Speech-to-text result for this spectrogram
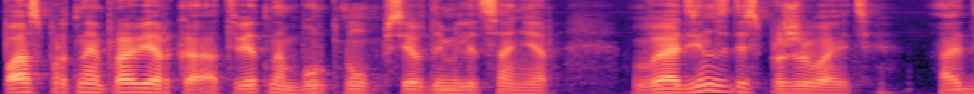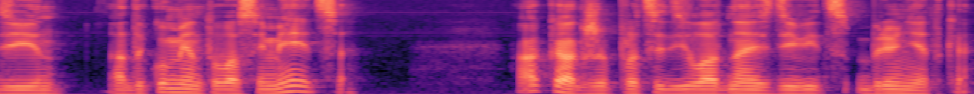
«Паспортная проверка», – ответно буркнул псевдомилиционер. «Вы один здесь проживаете?» «Один. А документ у вас имеется?» «А как же», – процедила одна из девиц, брюнетка.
